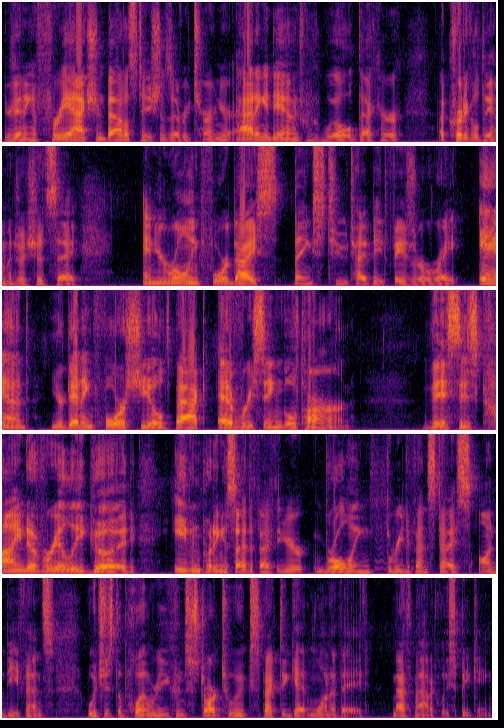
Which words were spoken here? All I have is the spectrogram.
You're getting a free action battle stations every turn. You're adding a damage with Will Decker, a critical damage, I should say. And you're rolling four dice thanks to Type 8 Phaser Array. And you're getting four shields back every single turn. This is kind of really good, even putting aside the fact that you're rolling three defense dice on defense, which is the point where you can start to expect to get one of evade mathematically speaking.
